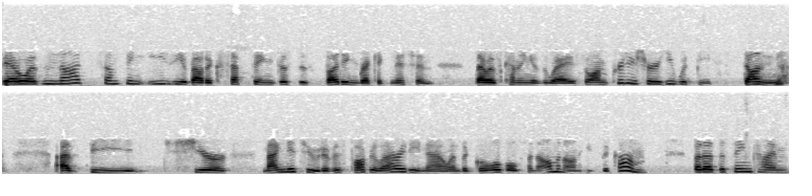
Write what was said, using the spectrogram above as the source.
There was not something easy about accepting just this budding recognition that was coming his way. So I'm pretty sure he would be stunned at the sheer magnitude of his popularity now and the global phenomenon he's become. But at the same time,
